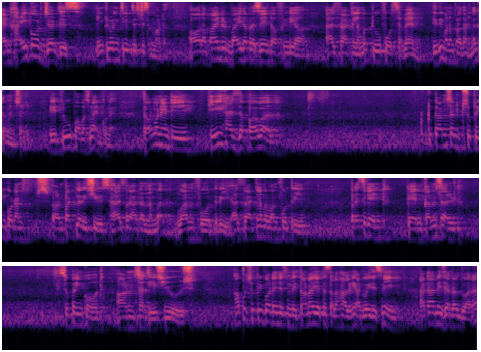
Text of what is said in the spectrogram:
and high court judges including chief justice అన్నమాట are appointed by the president of india as per article number 247 ఇది మనం ప్రధానంగా గమనించాలి ఈ టూ పవర్స్లో అనుకున్నాయి థర్డ్ వన్ ఏంటి he has the power to consult Supreme Court on, on particular issues as per article number 143. As per article number 143, President can consult Supreme Court on such issues. అప్పుడు సుప్రీం కోర్ట్ ఏం చేసింది? తన యొక్క సలహాలని అడ్వైజెస్ని అటార్నీ జనరల్ ద్వారా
